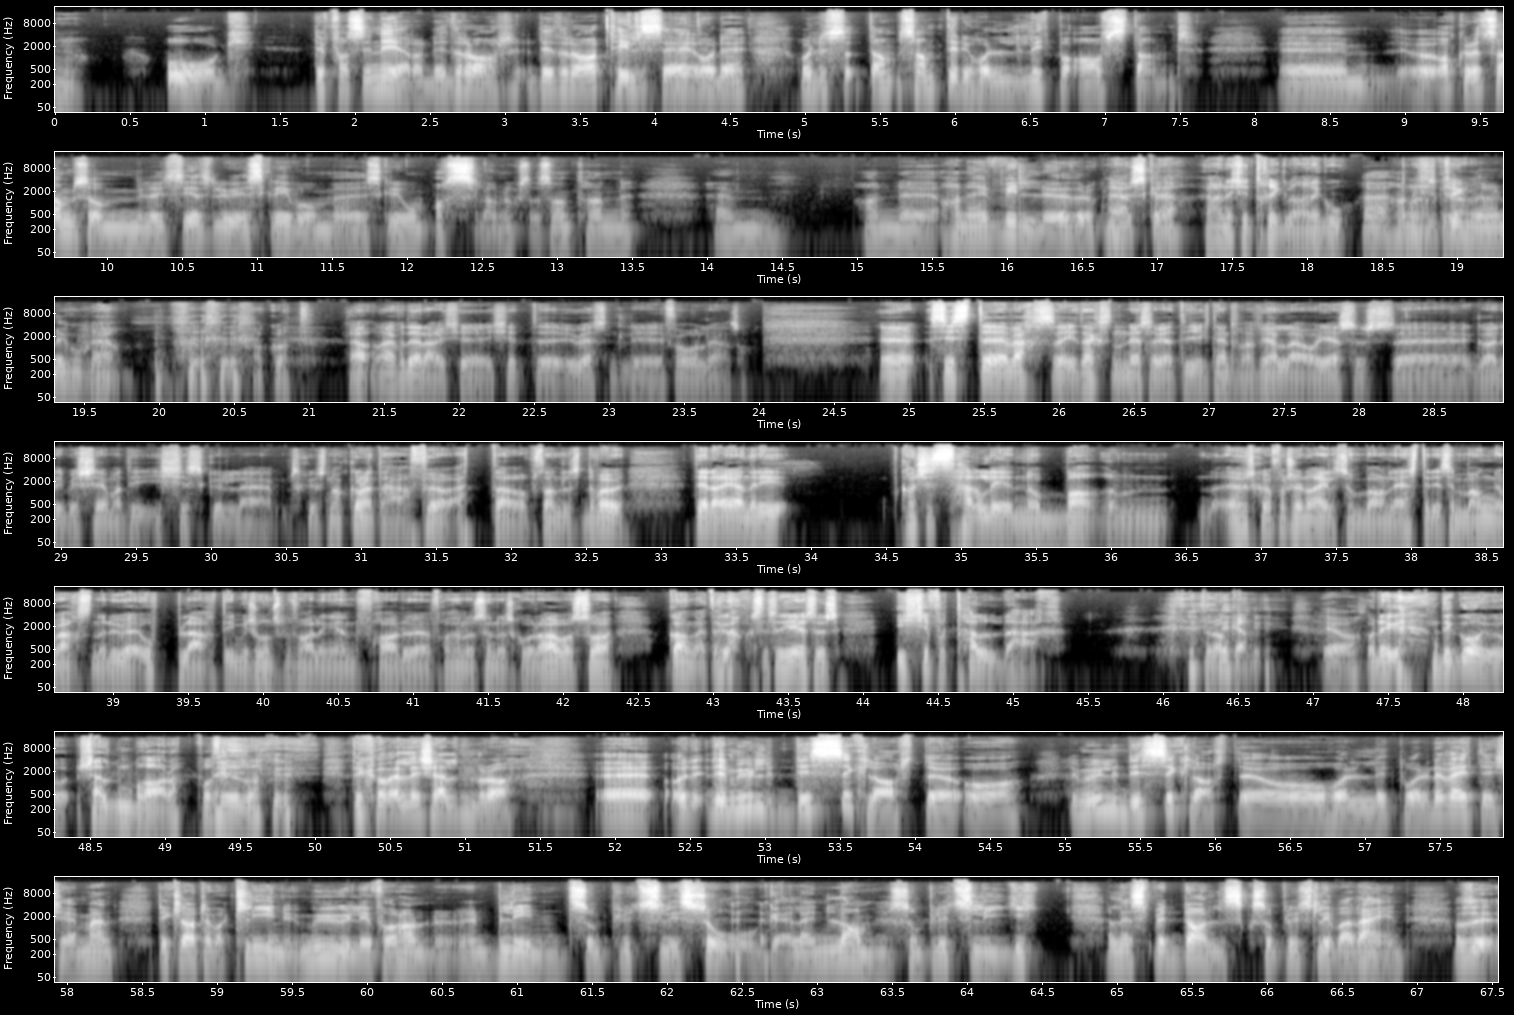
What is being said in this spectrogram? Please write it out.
og det fascinerer. Det drar, det drar til seg, og det, og det samtidig holder litt på avstand. Eh, akkurat samme som C.S. Lewis skriver om, eh, skriver om Aslan også. sant? Han, um, han, eh, han er vill over, å kunne ja, huske det. Ja, han er ikke trygg, men han er god. Nei, han er ikke trygg, men han er god. Ja. Akkurat. Ja, nei, for det er ikke, ikke et uh, uvesentlig forhold, det, altså. Eh, siste verset i teksten leser vi at de gikk ned fra fjellet, og Jesus eh, ga de beskjed om at de ikke skulle, skulle snakke om dette her før etter oppstandelsen. Det var jo, det der er en av de Kanskje særlig når barn Jeg husker i hvert fall når jeg som barn leste disse mange versene. Du er opplært i misjonsbefalingen fra du er fra søndagsskole av, og så gang etter gang så sier Jesus 'ikke fortell det her' til noen. Ja. Og det, det går jo sjelden bra, da, for å si det sånn. Det går veldig sjelden bra. Eh, og det, det er mulig disse klarte å det er mulig disse klarte å holde litt på det, det vet jeg ikke. Men det er klart det var klin umulig for han en blind som plutselig så, eller en lam som plutselig gikk, eller en spedalsk som plutselig var rein. Altså,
